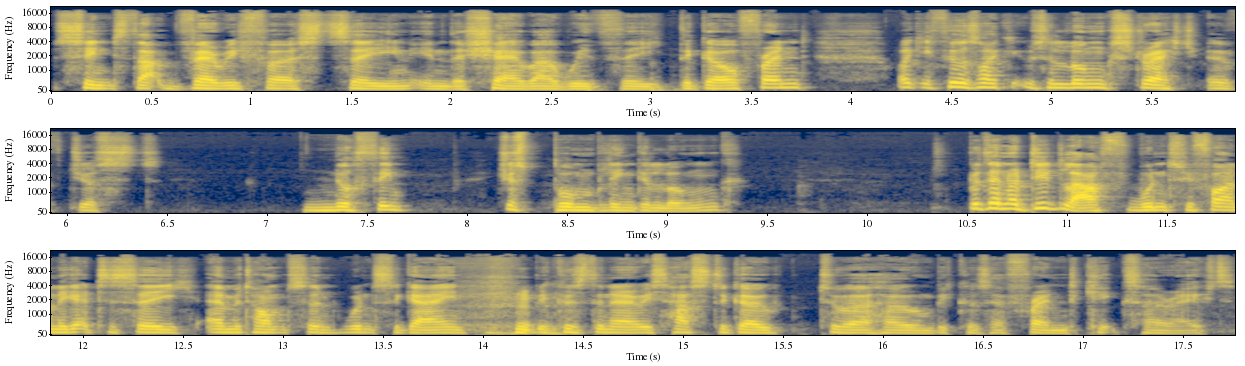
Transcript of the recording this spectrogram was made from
since that very first scene in the shower with the the girlfriend. Like it feels like it was a long stretch of just nothing, just bumbling along. But then I did laugh once we finally get to see Emma Thompson once again because Daenerys has to go to her home because her friend kicks her out.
